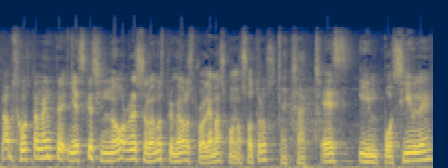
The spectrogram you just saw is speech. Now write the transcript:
No, pues justamente, y es que si no resolvemos primero los problemas con nosotros, Exacto. es imposible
